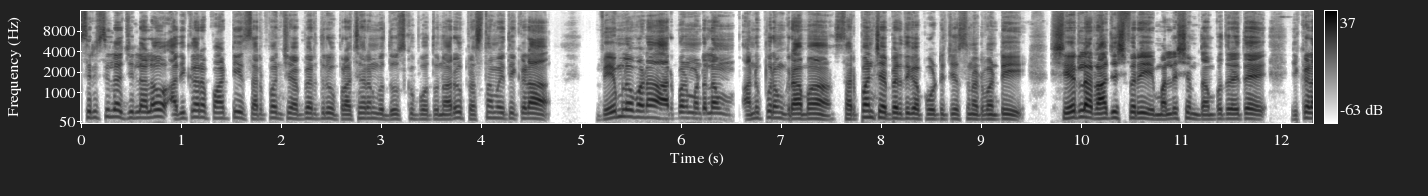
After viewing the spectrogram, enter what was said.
సిరిసిల్ల జిల్లాలో అధికార పార్టీ సర్పంచ్ అభ్యర్థులు ప్రచారంలో దూసుకుపోతున్నారు. ప్రస్తుతం అయితే ఇక్కడ వేములవాడ అర్బన్ మండలం అనుపురం గ్రామ సర్పంచ్ అభ్యర్థిగా పోటీ చేస్తున్నటువంటి షేర్ల రాజేశ్వరి మల్లేశం దంపతులు అయితే ఇక్కడ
